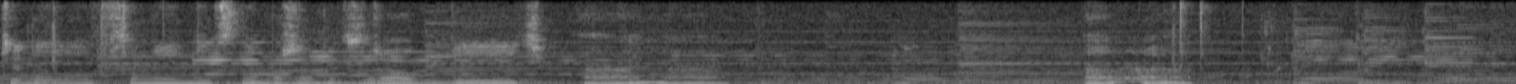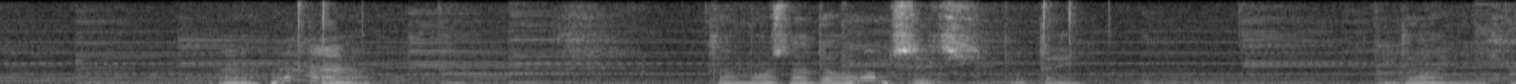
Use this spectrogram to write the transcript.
Czyli w sumie nic nie możemy zrobić. A. A. Aha. To można dołączyć tutaj do nich.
